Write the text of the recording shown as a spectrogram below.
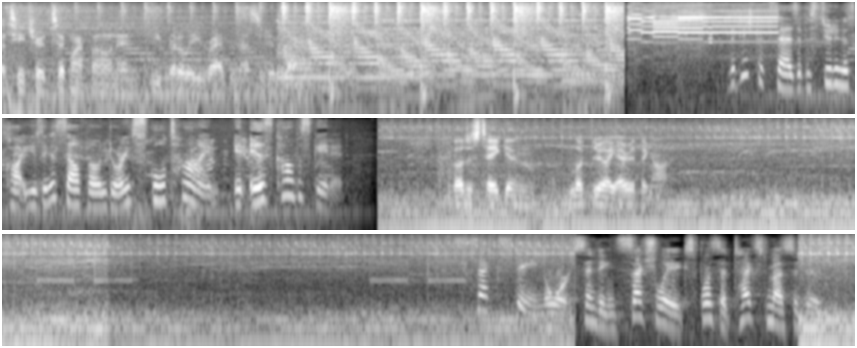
A teacher took my phone and he literally read the messages back. The district says if a student is caught using a cell phone during school time, it is confiscated. They'll just take it and look through like everything on it. Sexting or sending sexually explicit text messages.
